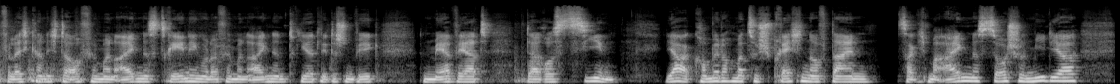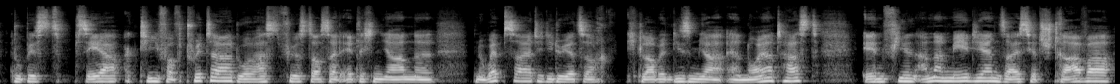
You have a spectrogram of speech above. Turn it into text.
Vielleicht kann ich da auch für mein eigenes Training oder für meinen eigenen triathletischen Weg einen Mehrwert daraus ziehen. Ja, kommen wir doch mal zu sprechen auf dein sag ich mal, eigenes Social Media. Du bist sehr aktiv auf Twitter. Du hast, führst auch seit etlichen Jahren eine, eine Webseite, die du jetzt auch, ich glaube, in diesem Jahr erneuert hast. In vielen anderen Medien, sei es jetzt Strava,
